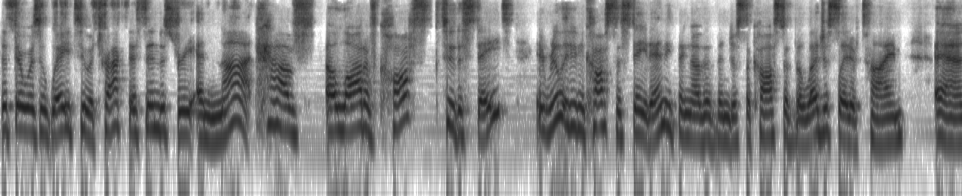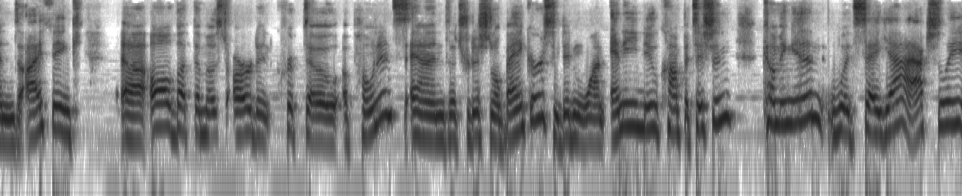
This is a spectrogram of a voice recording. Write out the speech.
that there was a way to attract this industry and not have a lot of cost to the state. It really didn't cost the state anything other than just the cost of the legislative time. And I think uh, all but the most ardent crypto opponents and the traditional bankers who didn't want any new competition coming in would say, yeah, actually,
